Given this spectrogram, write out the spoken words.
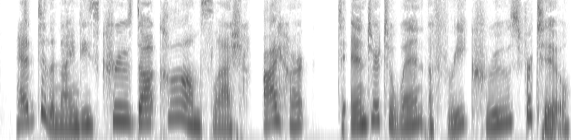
Head to the 90scruise.com slash iHeart to enter to win a free cruise for two.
